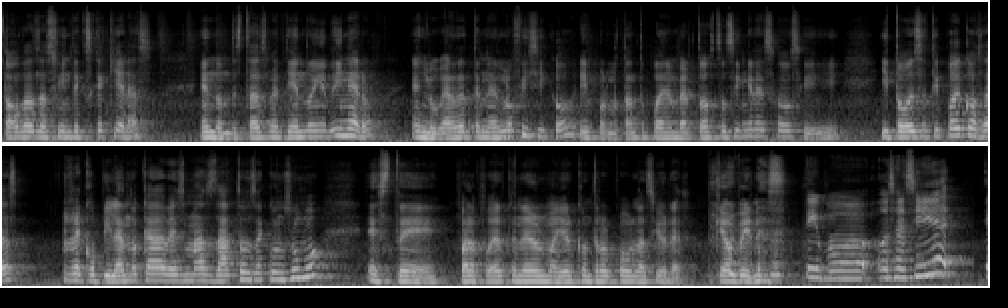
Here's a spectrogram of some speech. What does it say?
todas las fintechs que quieras en donde estás metiendo dinero en lugar de tenerlo físico y por lo tanto pueden ver todos tus ingresos y, y todo ese tipo de cosas, recopilando cada vez más datos de consumo este, para poder tener un mayor control poblacional. ¿Qué opinas? tipo, o sea, sí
